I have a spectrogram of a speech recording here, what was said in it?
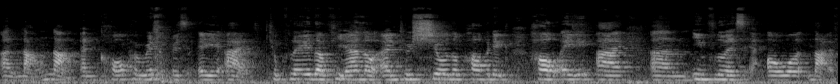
uh, Lang Lang and cooperate with AI to play the piano and to show the public how AI um, influence our life.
